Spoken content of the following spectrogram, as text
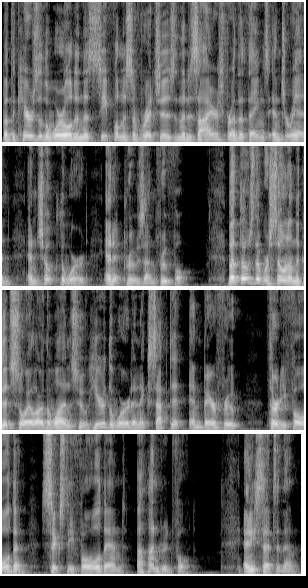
but the cares of the world and the deceitfulness of riches and the desires for other things enter in and choke the word, and it proves unfruitful. But those that were sown on the good soil are the ones who hear the word and accept it and bear fruit thirtyfold and sixtyfold and a hundredfold. And he said to them,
